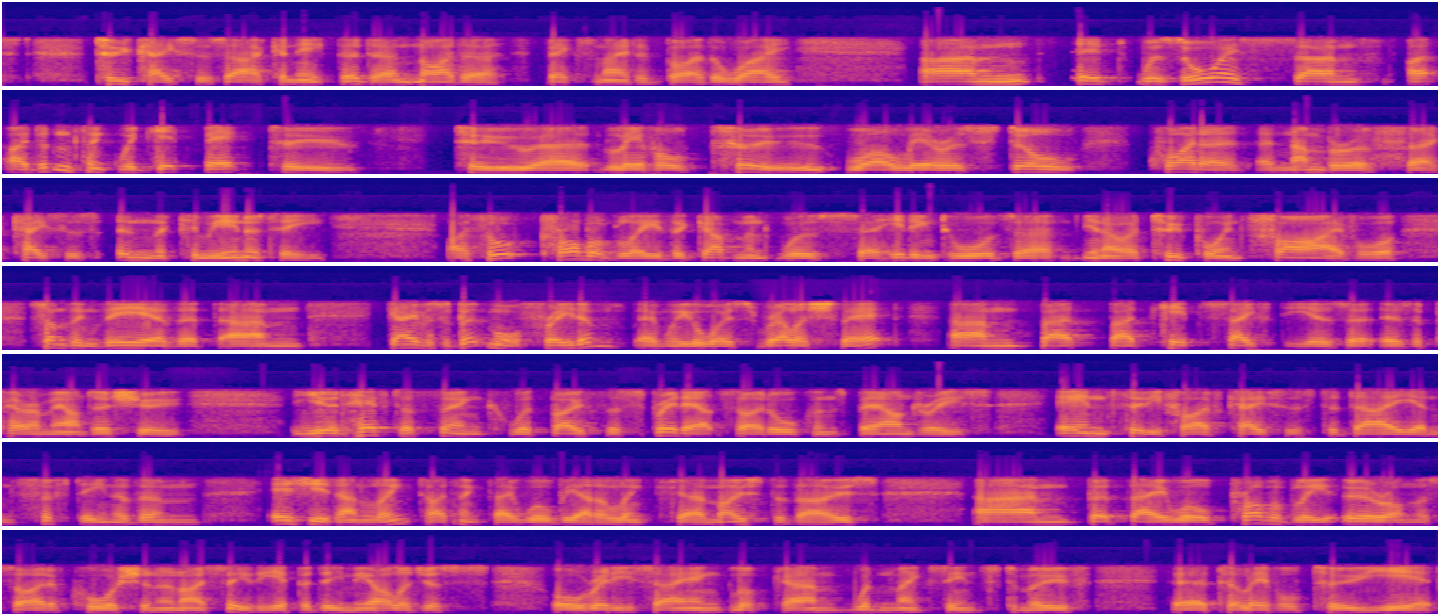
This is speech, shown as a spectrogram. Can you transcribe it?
two cases are connected, uh, neither vaccinated, by the way. Um, it was always, um, I, I, didn't think we'd get back to to uh, level two while there is still quite a, a number of uh, cases in the community. I thought probably the government was uh, heading towards a you know a 2.5 or something there that um, gave us a bit more freedom, and we always relish that, um, but but kept safety as a as a paramount issue. You'd have to think with both the spread outside Auckland's boundaries and 35 cases today, and 15 of them as yet unlinked. I think they will be able to link uh, most of those. Um, but they will probably err on the side of caution. And I see the epidemiologists already saying, look, um, wouldn't make sense to move uh, to level two yet.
